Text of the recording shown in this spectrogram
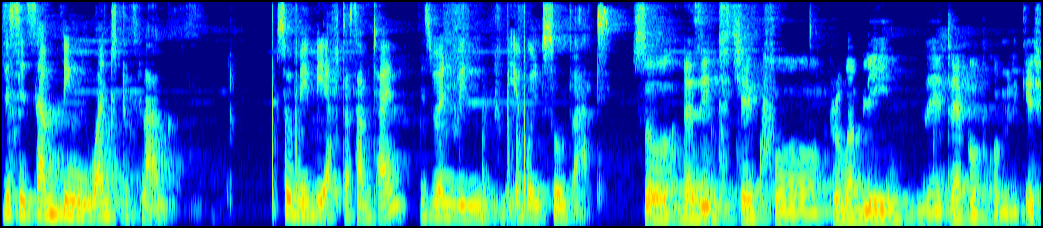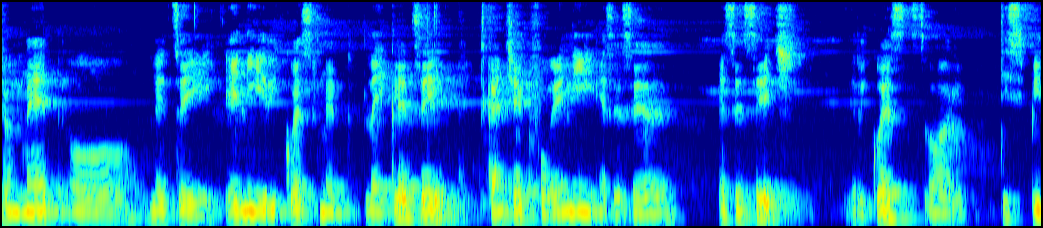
this is something we want to flag so maybe after some time is when we'll be able to solve that So does it check for probably the type of communication made or let's say any request made like let's say it can check for any SSL SSH requests or TCP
